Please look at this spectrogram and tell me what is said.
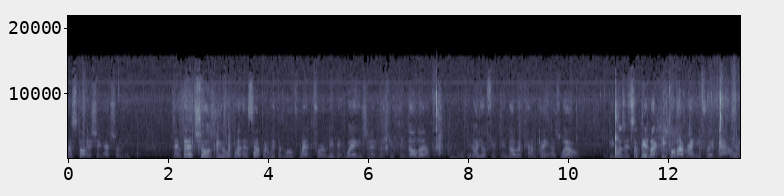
astonishing, actually. And that shows you what has happened with the movement for a living wage and the $15, you know, your $15 campaign as well. Because it's a bit like people are ready for it now. Yeah.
